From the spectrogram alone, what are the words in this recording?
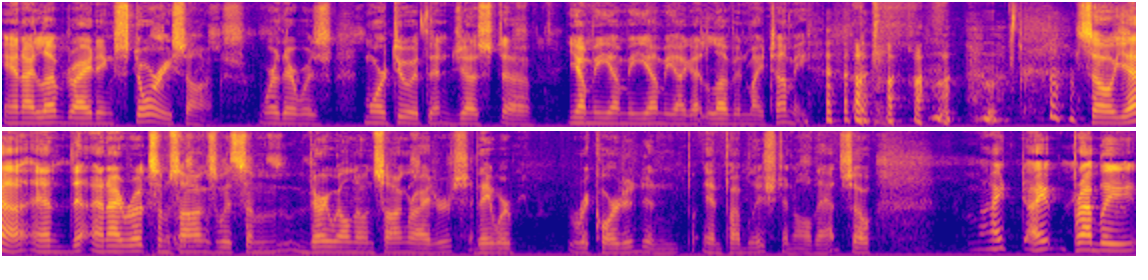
And I loved writing story songs where there was more to it than just uh, yummy, yummy, yummy, I got love in my tummy. so yeah, and and I wrote some songs with some very well-known songwriters. They were recorded and and published and all that. So I I probably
